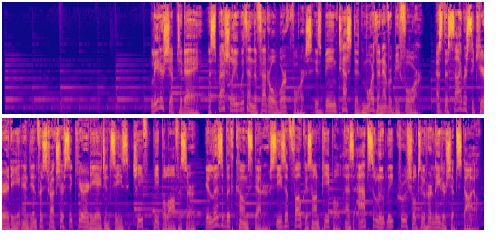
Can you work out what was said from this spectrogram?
Leadership today, especially within the federal workforce, is being tested more than ever before. As the Cybersecurity and Infrastructure Security Agency's Chief People Officer, Elizabeth Kolmstetter sees a focus on people as absolutely crucial to her leadership style.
